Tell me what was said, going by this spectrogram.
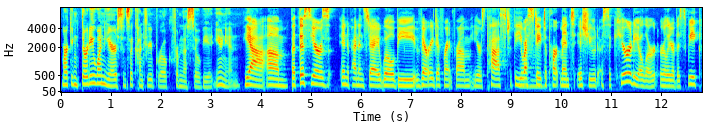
marking 31 years since the country broke from the Soviet Union. Yeah, um, but this year's Independence Day will be very different from years past. The US State Department issued a security alert earlier this week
